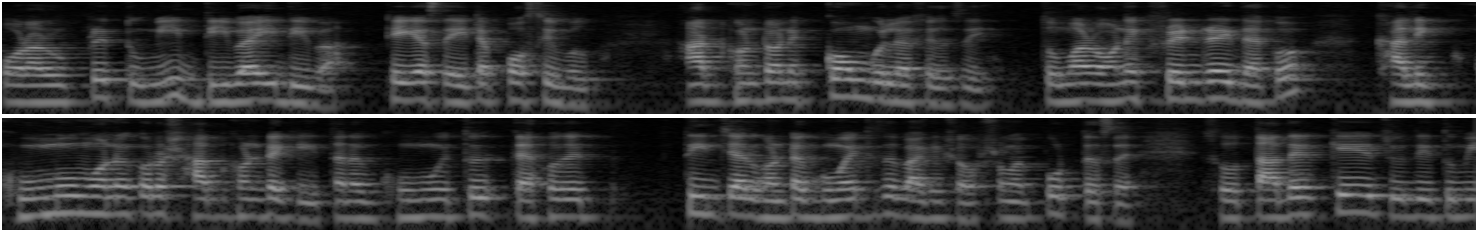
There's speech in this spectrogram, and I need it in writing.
পড়ার উপরে তুমি দিবাই দিবা। ঠিক আছে, এটা পসিবল আট ঘণ্টা অনেক কম বলে ফেলছি। তোমার অনেক ফ্রেন্ডরাই দেখো, খালি ঘুমও মনে করো সাত ঘণ্টা কি, তারা ঘুমোইতে দেখো যে তিন চার ঘণ্টা ঘুমাইতেছে, বাকি সব সময় পড়তেছে। সো তাদেরকে যদি তুমি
